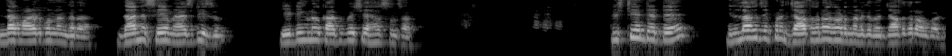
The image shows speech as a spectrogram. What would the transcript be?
ఇందాక మాట్లాడుకున్నాం కదా దాన్ని సేమ్ యాజ్ ఇట్ ఈజ్. ఎయిటింగ్లో కాపీ పేస్ట్ చేసేస్తాం సార్. ట్విస్ట్ ఏంటంటే ఇందాక చెప్పిన జాతకరావు గాడు ఉన్నాడు కదా జాతకరావు గాడు.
